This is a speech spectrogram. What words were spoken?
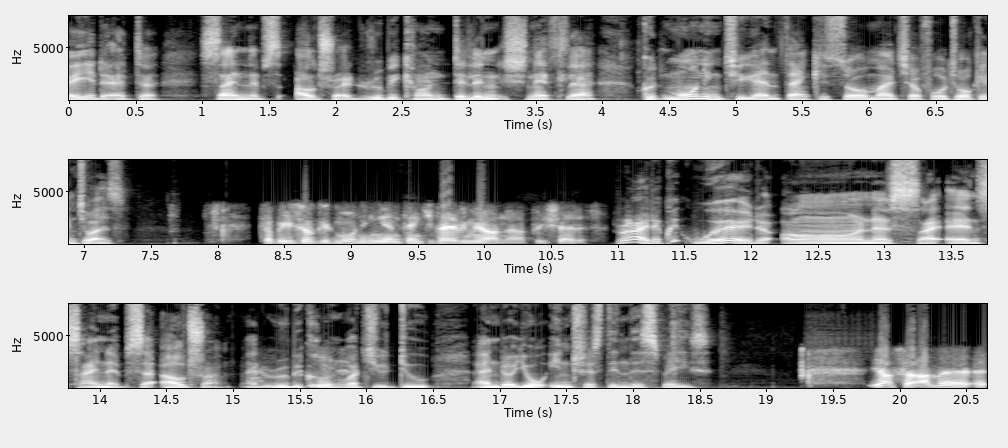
head at uh, Synapse Ultra Rubicon, Dylan Schnetzler. Good morning to you, and thank you so much uh, for talking to us. Thabiso, good morning, and thank you for having me on. I appreciate it. Right, a quick word on uh, Sy- Synapse Ultra at Rubicon, Yes. what you do, and uh, your interest in this space. Yeah, so I'm a, a,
